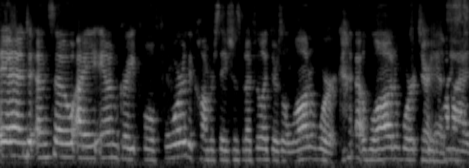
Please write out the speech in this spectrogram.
and and so I am grateful for the conversations, but I feel like there's a lot of work, a lot of work to there be had.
